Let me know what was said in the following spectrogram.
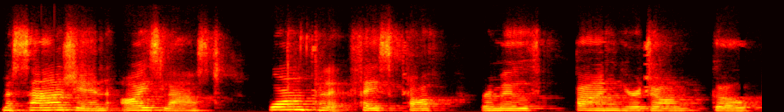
massage in, eyes last, warm face cloth, remove, bang, you're done, go.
